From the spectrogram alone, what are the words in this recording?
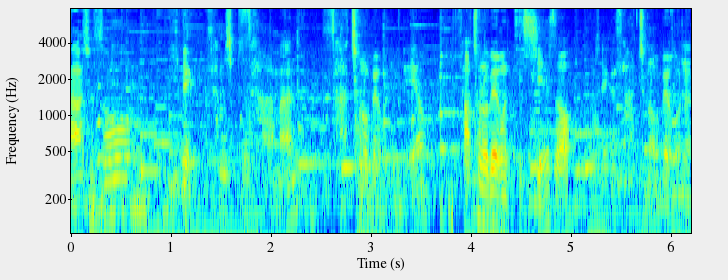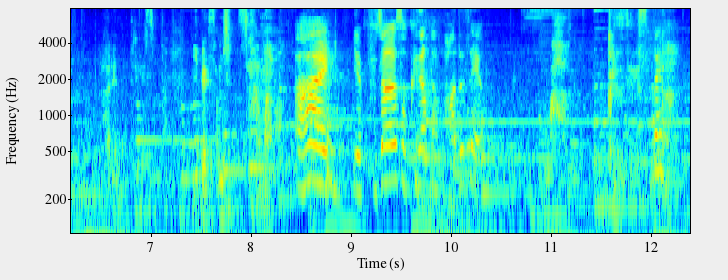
다 하셔서 234만 4,500원인데요. 4,500원 DC해서 저희가 4,500원은 할인해 드리겠습니다. 234만 원. 아이 얘 부자여서 그냥 다 받으세요. 아, 그래도 되겠습니다. 민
